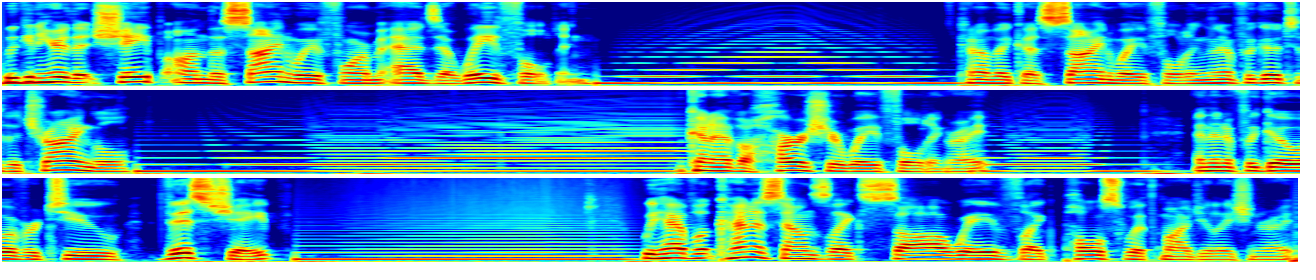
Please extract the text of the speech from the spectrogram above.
We can hear that shape on the sine waveform adds a wave folding. Kind of like a sine wave folding. Then if we go to the triangle, we kind of have a harsher wave folding, right? And then if we go over to this shape, we have what kind of sounds like saw wave, like pulse width modulation, right?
